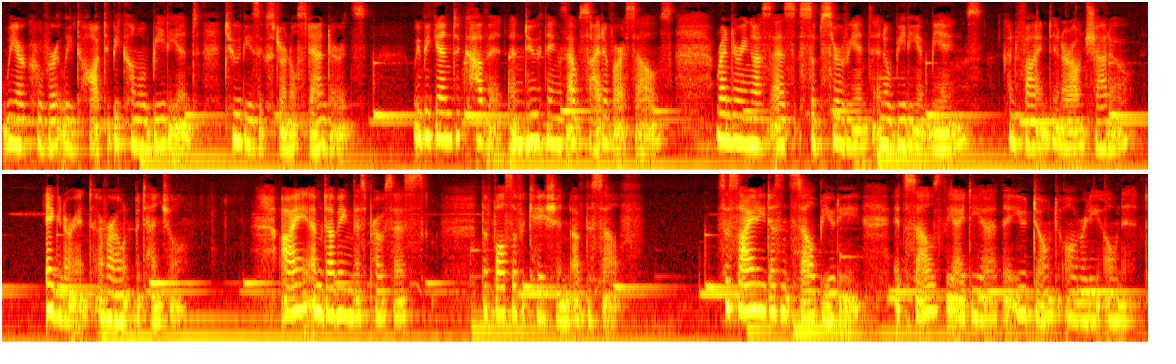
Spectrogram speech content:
we are covertly taught to become obedient to these external standards. We begin to covet and do things outside of ourselves, rendering us as subservient and obedient beings, confined in our own shadow, ignorant of our own potential. I am dubbing this process the falsification of the self. Society doesn't sell beauty, it sells the idea that you don't already own it.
